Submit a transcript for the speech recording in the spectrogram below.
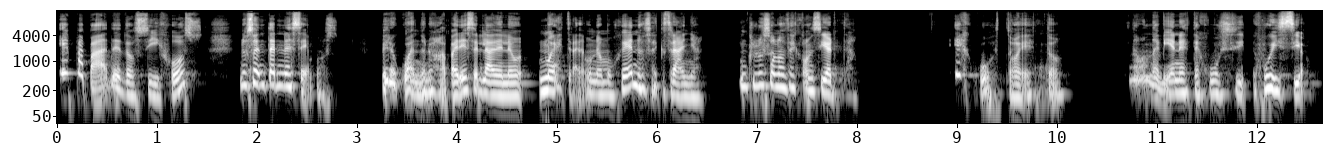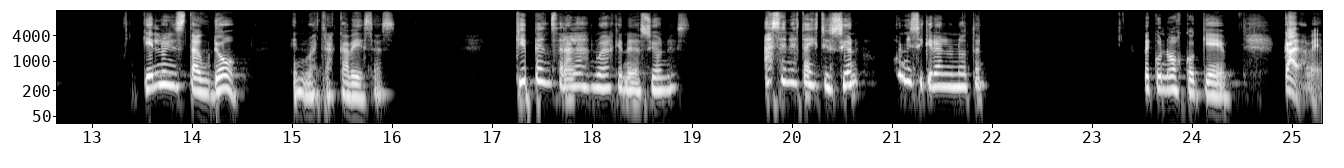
es papá de dos hijos, nos enternecemos. Pero cuando nos aparece la de nuestra, de una mujer, nos extraña, incluso nos desconcierta. ¿Es justo esto? ¿De dónde viene este juicio? ¿Quién lo instauró? en nuestras cabezas. ¿Qué pensarán las nuevas generaciones? ¿Hacen esta distinción o ni siquiera lo notan? Reconozco que cada vez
